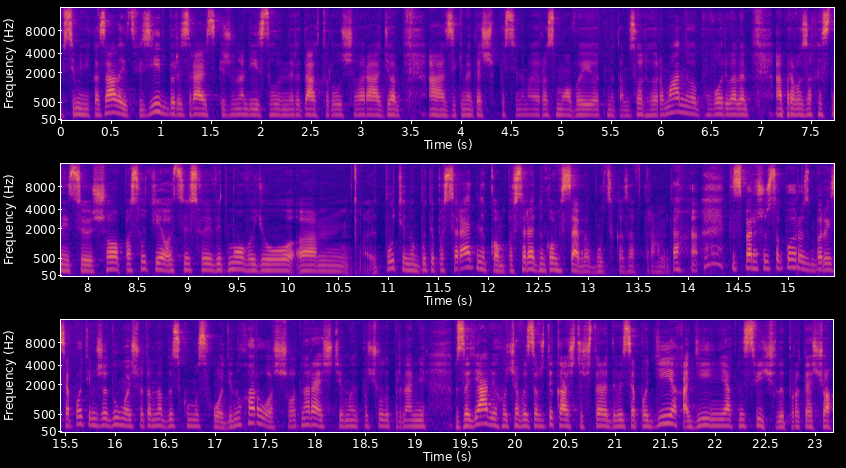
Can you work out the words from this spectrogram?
всі мені казали, і Цвізідбер, ізраїльський журналіст, головний редактор Лучшого радіо, з яким я теж постійно маю розмови. І от ми там з Ольгою Романовою обговорювали правозахисницею, що по суті, оцією своєю відмовою ем, Путіну бути посередником, посередником себе, будь сказав Трамп. Да? Ти спершу з собою розберися, потім вже думаєш, що там на близькому сході. Ну хорош, от нарешті ми почули принаймні в заяві. Хоча ви завжди кажете, що треба дивитися по а дії ніяк не свідчили про те, що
